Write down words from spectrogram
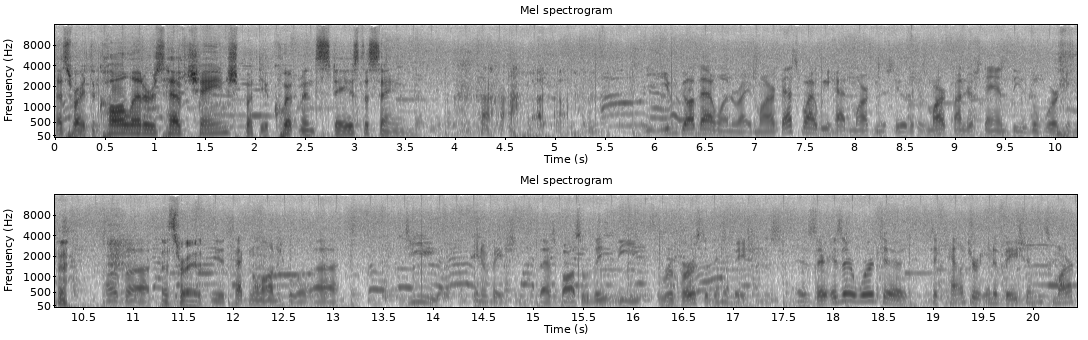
That's right. The call letters have changed, but the equipment stays the same. You've got that one right, Mark. That's why we had Mark in the studio because Mark understands the the workings of uh, That's right. the technological uh, de-innovation, if that's possible. The the reverse of innovations. Is there is there a word to to counter innovations, Mark?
